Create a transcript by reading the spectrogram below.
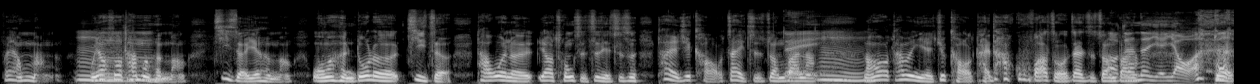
非常忙，不要说他们很忙，嗯、记者也很忙。我们很多的记者，他为了要充实自己的知识，他也去考在职专班啊。嗯，然后他们也去考台大国法所在职专班，哦，真的也有啊。对，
